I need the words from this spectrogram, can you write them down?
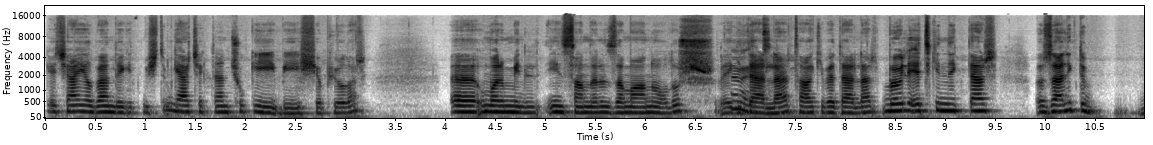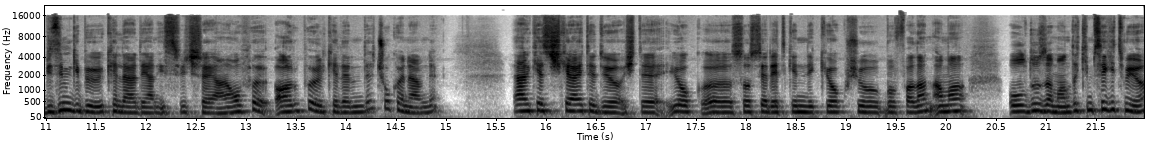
Geçen yıl ben de gitmiştim. Gerçekten çok iyi bir iş yapıyorlar. Ee, umarım insanların zamanı olur ve Evet. giderler, takip ederler. Böyle etkinlikler özellikle bizim gibi ülkelerde yani İsviçre yani Avrupa, Avrupa ülkelerinde çok önemli. Herkes şikayet ediyor işte yok e, sosyal etkinlik yok şu bu falan ama olduğu zaman da kimse gitmiyor.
